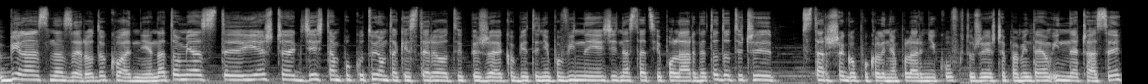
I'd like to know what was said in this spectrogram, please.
Bilans na zero, dokładnie. Natomiast y, jeszcze gdzieś tam pokutują takie stereotypy, że kobiety nie powinny jeździć na stacje polarne. To dotyczy starszego pokolenia polarników, którzy jeszcze pamiętają inne czasy,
